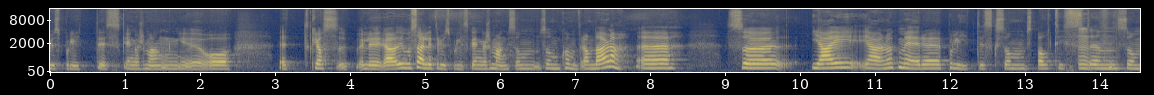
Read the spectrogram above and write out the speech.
ruspolitisk engasjement eh, og et klasse... Eller ja, jo særlig et ruspolitisk engasjement som, som kom fram der, da. Så jeg, jeg, er nok mer politisk som spaltist mm. enn som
